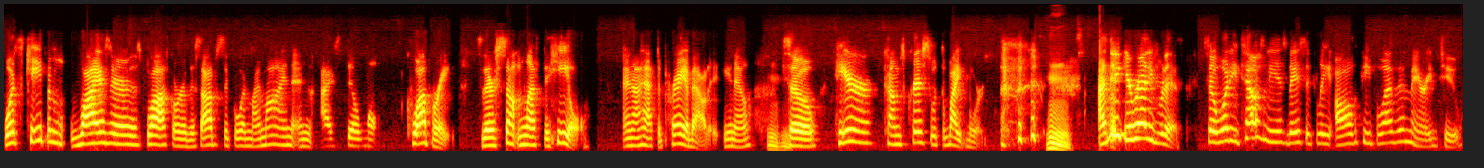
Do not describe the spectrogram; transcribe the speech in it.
what's keeping, why is there this block or this obstacle in my mind and I still won't cooperate? So there's something left to heal and I have to pray about it, you know? Mm-hmm. So here comes Chris with the whiteboard. hmm. I think you're ready for this. So what he tells me is basically all the people I've been married to,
